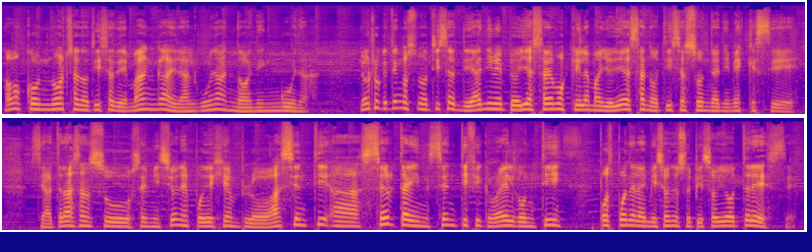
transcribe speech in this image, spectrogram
Vamos con otra noticia de manga, ¿y alguna? No, ninguna. Lo otro que tengo son noticias de anime, pero ya sabemos que la mayoría de esas noticias son de animes que se, se atrasan sus emisiones. Por ejemplo, a, a Certain Scientific Railgun T pospone la emisión de su episodio 13.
